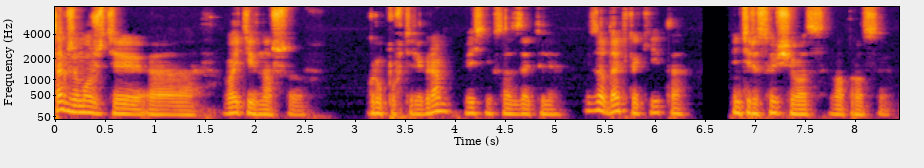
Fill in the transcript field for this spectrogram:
Также можете э, войти в нашу группу в Telegram «Вестник Создателя» и задать какие-то интересующие вас вопросы.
